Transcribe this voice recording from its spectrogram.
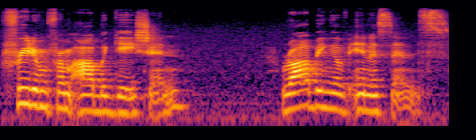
Freedom from obligation. Robbing of innocence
